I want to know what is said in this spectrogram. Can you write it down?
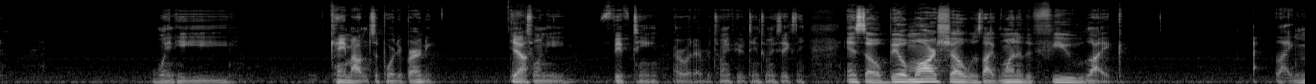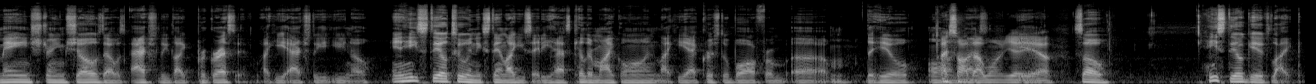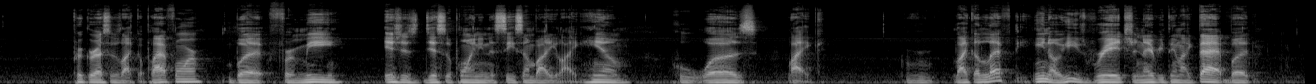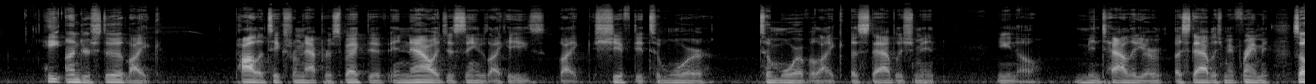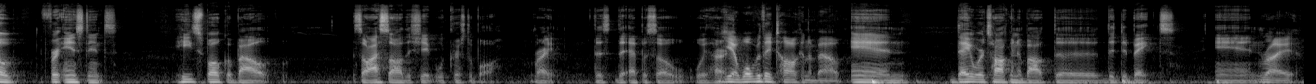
when he came out and supported Bernie. yeah, 2015 or whatever, 2015, 2016. And so Bill Maher's show was like one of the few like like mainstream shows that was actually like progressive. Like he actually, you know, and he's still to an extent, like you said, he has Killer Mike on, like he had Krystal Ball from um The Hill on. I saw that one. Yeah, yeah, yeah. So he still gives like progressives like a platform, but for me, it's just disappointing to see somebody like him who was like like a lefty. You know, he's rich and everything like that, but he understood like politics from that perspective, and now it just seems like he's like shifted to more to more of a like establishment, you know, mentality or establishment framing. So, for instance, he spoke about. So I saw the shit with Krystal Ball, right? This the episode with her Yeah, what were they talking about? and they were talking about the the debates and Right.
